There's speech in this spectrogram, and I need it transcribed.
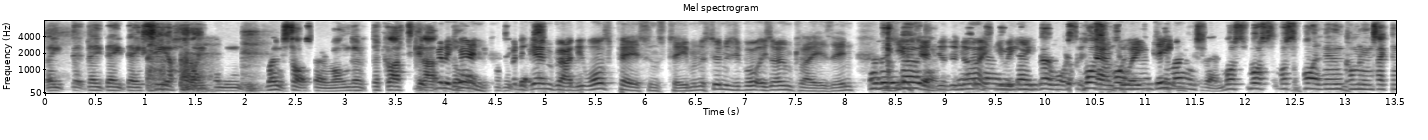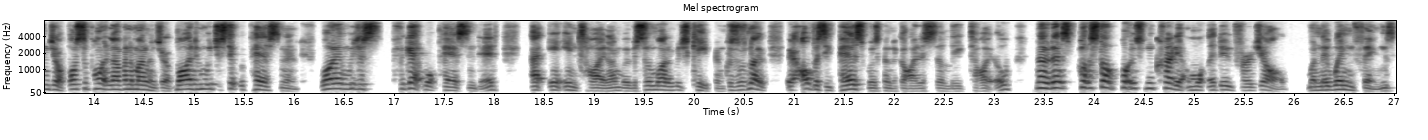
They, they, they, they see a hype, and when it starts going wrong, they're, they're glad to get but out. But again, but gets... again, Brad, it was Pearson's team, and as soon as he brought his own players in, well, you go, said the other night, you, you, what's, what's the point in manager then? What's, what's, what's the point in him coming in second job? What's the point in having a manager? Why didn't we just stick with Pearson? In? Why didn't we just forget what Pearson did at, in, in, Thailand with us, and why didn't we just keep him? Because there's no obviously Pearson was going to guide us to the league title. No, let's put, start putting some credit on what they do for a job when they win things.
